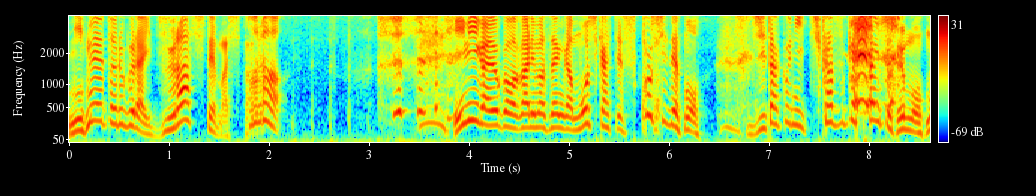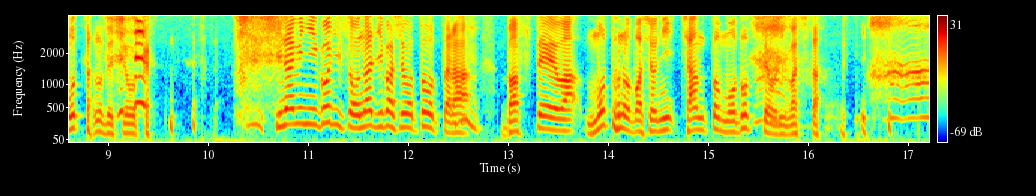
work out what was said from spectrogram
2メートルぐらいずらしてました。ああら。意味がよくわかりませんがもしかして少しでも自宅に近づけたいとでも思ったのでしょうか。ちなみに後日同じ場所を通ったら、うん。バス停は元の場所にちゃんと戻っておりました。はあ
